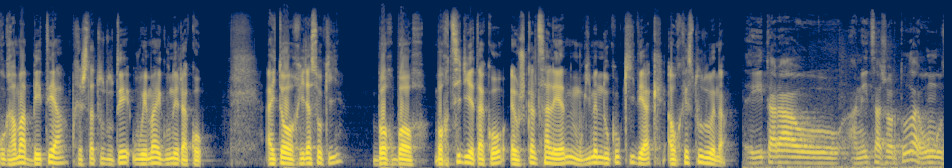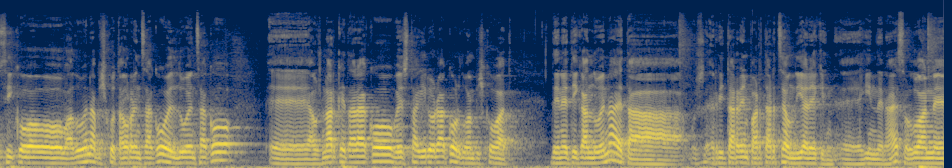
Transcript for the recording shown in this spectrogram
programa BTA prestatu dute UEMA egunerako. Aito Hirazoki, bor-bor, bortzilietako Euskaltzaleen mugimenduko kideak aurkeztu duena. Egitara hau anitza sortu da, egun guziko baduena, pixko eta horrentzako, helduentzako, eh, hausnarketarako, besta girorako, orduan pixko bat denetik handuena, eta herritarren parte hartzea hundiarekin e, egin dena. Ez? Orduan, e,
